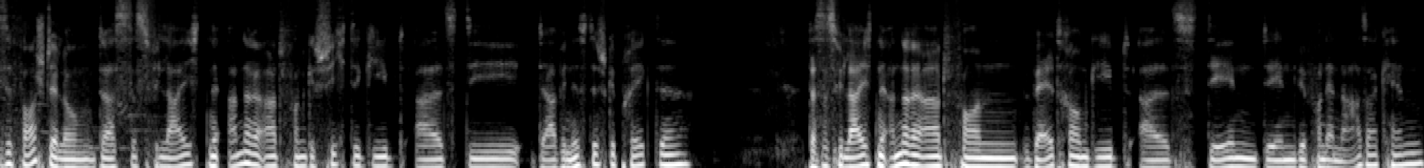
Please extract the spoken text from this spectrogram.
Diese Vorstellung, dass es vielleicht eine andere Art von Geschichte gibt als die darwinistisch geprägte, dass es vielleicht eine andere Art von Weltraum gibt als den, den wir von der NASA kennen,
